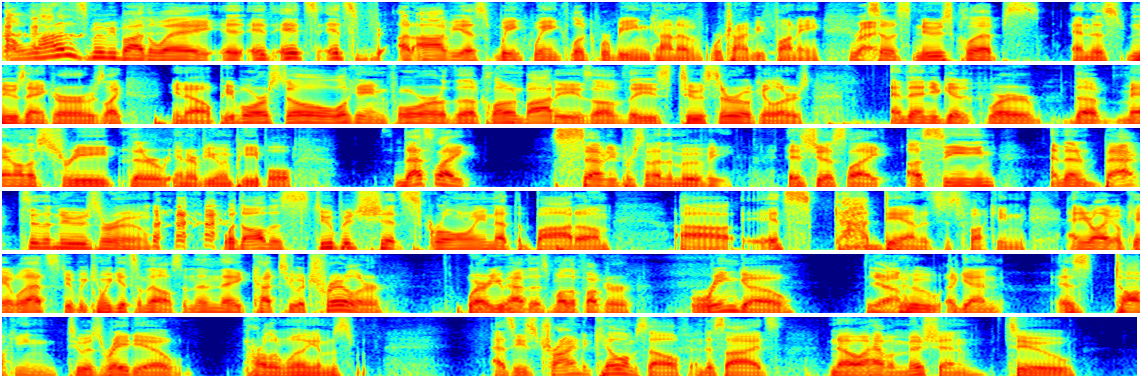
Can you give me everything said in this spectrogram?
a lot of this movie, by the way, it, it, it's it's an obvious wink, wink. Look, we're being kind of we're trying to be funny. Right. So it's news clips and this news anchor who's like, you know, people are still looking for the clone bodies of these two serial killers, and then you get where the man on the street that are interviewing people. That's like seventy percent of the movie. It's just like a scene and then back to the newsroom with all the stupid shit scrolling at the bottom. Uh, it's goddamn, it's just fucking. And you're like, okay, well that's stupid. Can we get something else? And then they cut to a trailer where you have this motherfucker Ringo, Yeah. who again is talking to his radio, Harland Williams, as he's trying to kill himself and decides, no, I have a mission to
